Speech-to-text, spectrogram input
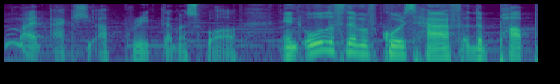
We might actually upgrade them as well. And all of them of course have the pub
